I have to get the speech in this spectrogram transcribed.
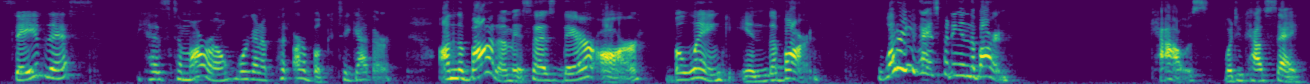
Save this because tomorrow we're gonna put our book together. On the bottom, it says there are blank in the barn. What are you guys putting in the barn? Cows. What do cows say?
